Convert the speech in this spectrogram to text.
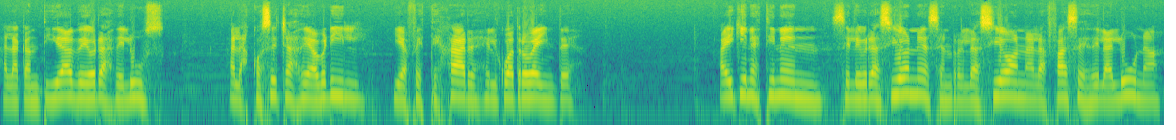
a la cantidad de horas de luz, a las cosechas de abril y a festejar el 420. Hay quienes tienen celebraciones en relación a las fases de la luna,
